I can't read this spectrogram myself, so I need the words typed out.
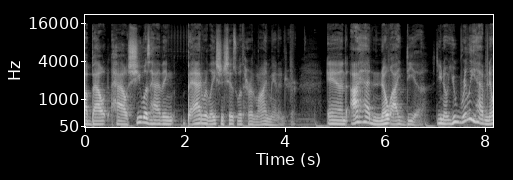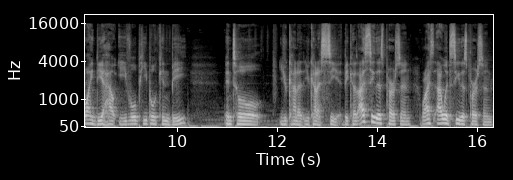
about how she was having bad relationships with her line manager. And I had no idea. You know, you really have no idea how evil people can be until you kind of you kind of see it. Because I see this person or I, I would see this person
